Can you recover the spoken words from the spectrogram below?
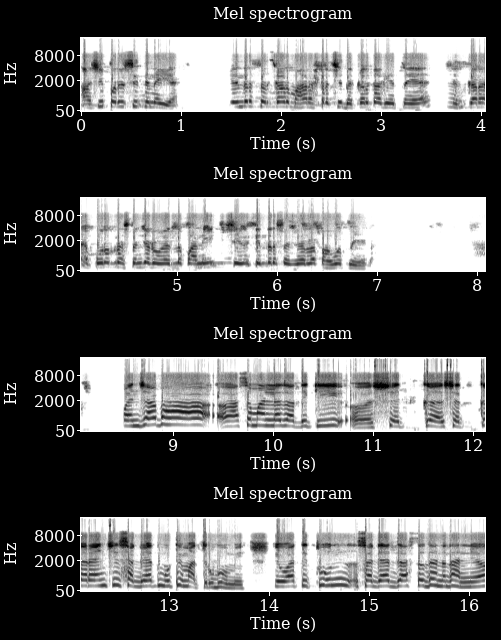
अशी परिस्थिती नाही आहे केंद्र सरकार महाराष्ट्राची दखल का घेत नाहीये? शेतकऱ्या पूरग्रस्तांच्या डोळ्यातलं पाणी शे- केंद्र सरकारला पाहवत नाहीये का? पंजाब हा असं म्हणलं जाते की शेतक शेतकऱ्यांची सगळ्यात मोठी मातृभूमी किंवा तिथून सगळ्यात जास्त धनधान्य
